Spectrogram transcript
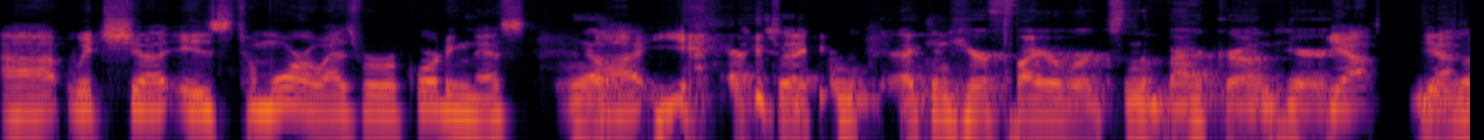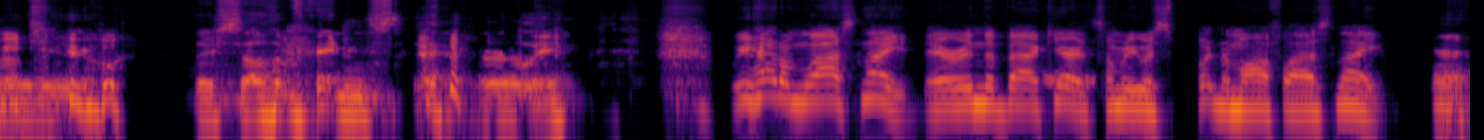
uh, which uh, is tomorrow as we're recording this. Yep. Uh, yeah, actually, I can I can hear fireworks in the background here. yeah, yeah, me too. They're celebrating early. we had them last night. They were in the backyard. Somebody was putting them off last night. Yeah.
